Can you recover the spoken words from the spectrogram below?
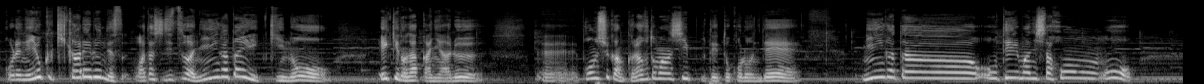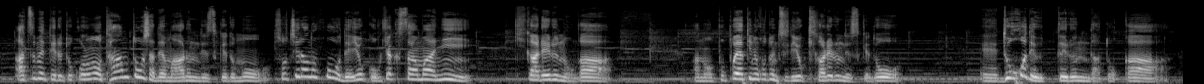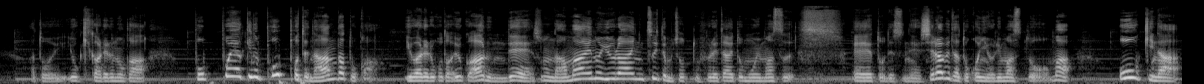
これね、よく聞かれるんです。私実は新潟駅の駅の中にある、えー、ポンシュ館クラフトマンシップっていうところで、新潟をテーマにした本を集めてるところの担当者でもあるんですけどもそちらの方でよくお客様に聞かれるのがあのポッポ焼きのことについてよく聞かれるんですけど、えー、どこで売ってるんだとかあとよく聞かれるのがポッポ焼きのポッポって何だとか言われることがよくあるんでその名前の由来についてもちょっと触れたいと思います。えっ、ー、とですね調べたとこによりますとまあ大きな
